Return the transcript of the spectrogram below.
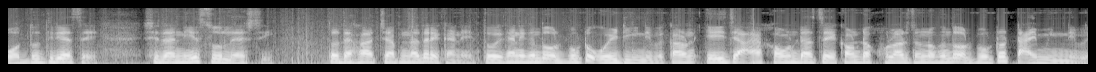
পদ্ধতিটি আছে, সেটা নিয়ে চলে আসি। তো দেখা যাচ্ছে আপনাদের এখানে। তো এখানে কিন্তু অল্প একটু ওয়েটিং নেবে। কারণ এই যে অ্যাকাউন্ট আছে অ্যাকাউন্টটা খোলার জন্য কিন্তু অল্প একটু টাইমিং নেবে।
